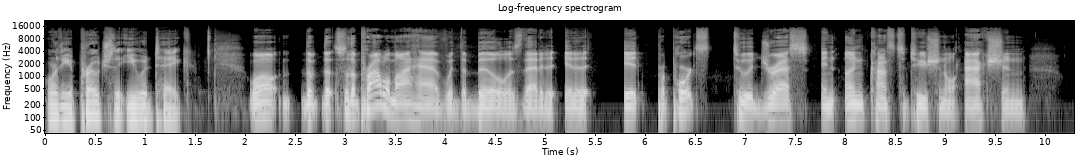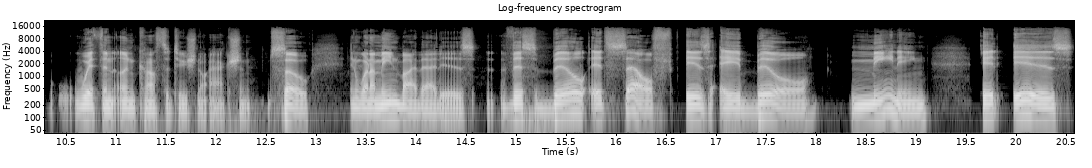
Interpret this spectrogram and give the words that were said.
or the approach that you would take. Well, the, the, so the problem I have with the bill is that it it it purports to address an unconstitutional action with an unconstitutional action. So, and what I mean by that is this bill itself is a bill, meaning it is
